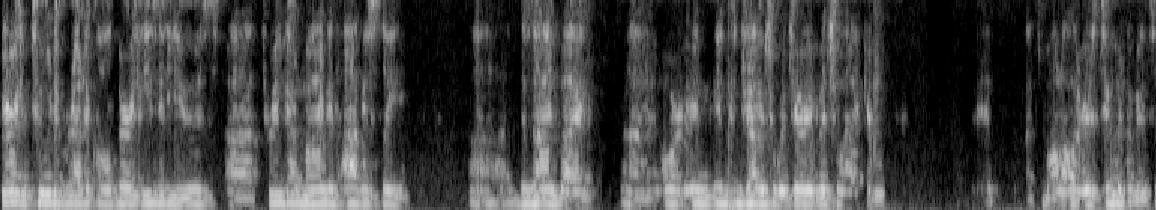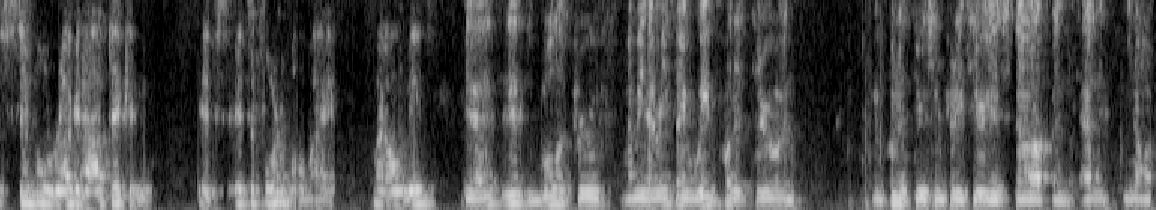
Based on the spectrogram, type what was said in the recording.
very intuitive reticle, very easy to use, uh, three-gun minded, obviously uh, designed by uh, or in, in conjunction with Jerry Miculek and that's about all there is to it. I mean, it's a simple, rugged optic, and it's it's affordable by by all means. Yeah, it's it's bulletproof. I mean, everything we've put it through, and we put it through some pretty serious stuff. And as you know,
